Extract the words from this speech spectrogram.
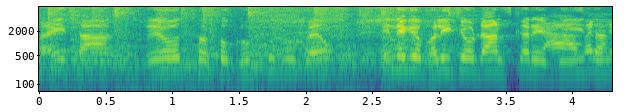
साईं तव्हां वेहो थोरो कयो भली चओ डांस करे तव्हां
